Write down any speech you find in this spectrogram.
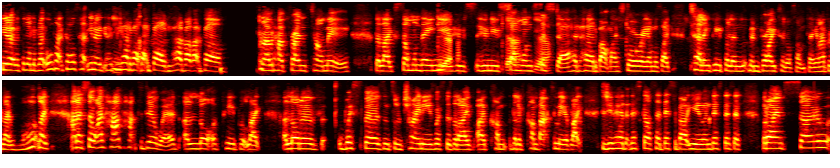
you know, it was a lot of like, oh that girl's, had, you know, have you heard about that girl? Have you heard about that girl? And I would have friends tell me that like someone they knew Yeah. who who knew Yeah, someone's yeah. sister had heard about my story and was like telling people in, in Brighton or something, and I'd be like, what? Like, and I, so I have had to deal with a lot of people, like a lot of whispers and sort of Chinese whispers that I've I've come that have come back to me of like, did you hear that this girl said this about you and this this this? But I am so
